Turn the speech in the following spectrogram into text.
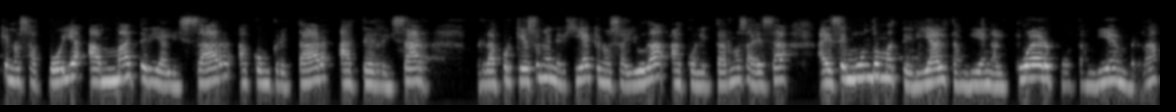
que nos apoya a materializar, a concretar, a aterrizar. ¿verdad? Porque es una energía que nos ayuda a conectarnos a, esa, a ese mundo material también, al cuerpo también, ¿verdad?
